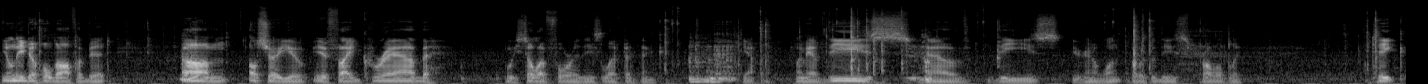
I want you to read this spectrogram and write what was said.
you'll need to hold off a bit. Mm -hmm. Um, I'll show you if I grab. We still have four of these left, I think. Yeah. Let me have these. Have these. You're gonna want both of these probably. Take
